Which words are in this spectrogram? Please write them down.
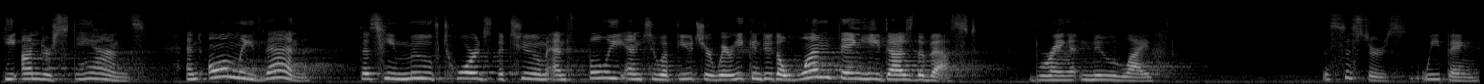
he understands, and only then does he move towards the tomb and fully into a future where he can do the one thing he does the best bring new life. The sisters, weeping,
